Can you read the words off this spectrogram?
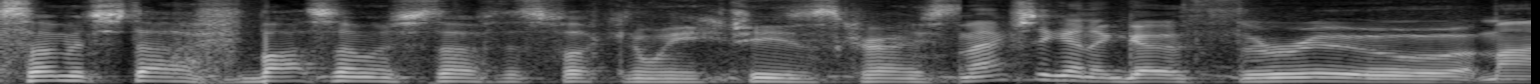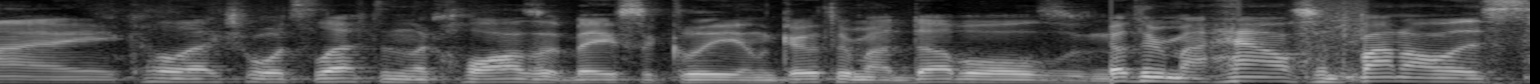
So much stuff. Bought so much stuff this fucking week. Jesus Christ. I'm actually gonna go through my collection, what's left in the closet basically, and go through my doubles and go through my house and find all this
